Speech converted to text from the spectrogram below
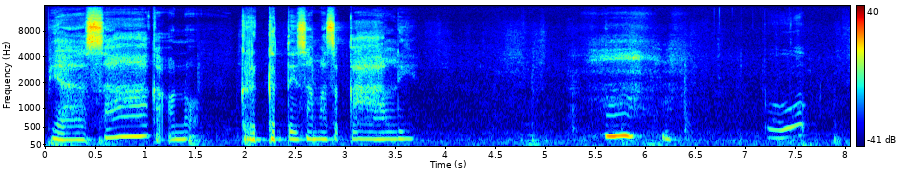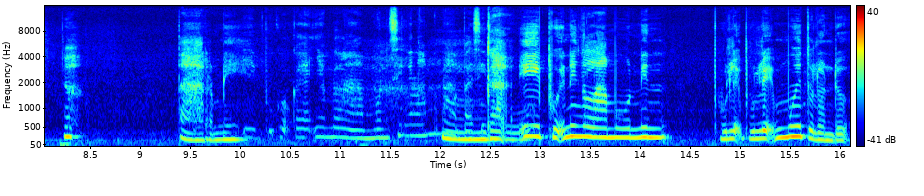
biasa gak ono gregete sama sekali. Hmm, Bu, Tarmi. ibu kok kayaknya melamun sih ngelamun apa sih Enggak, Bu? ibu ini ngelamunin bulik-bulikmu itu loh, Nduk.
